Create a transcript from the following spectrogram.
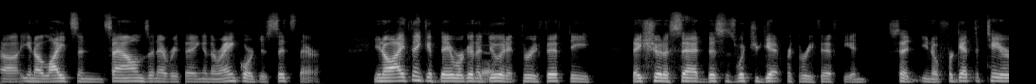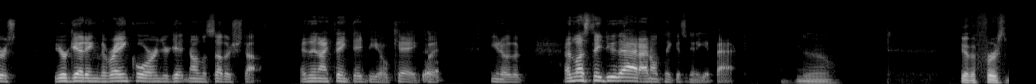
uh, you know, lights and sounds and everything, and the Rancor just sits there. You know, I think if they were going to yeah. do it at 350, they should have said this is what you get for 350 and said, you know, forget the tiers, you're getting the Rancor and you're getting all this other stuff and then I think they'd be okay. Yeah. But you know, the unless they do that, I don't think it's going to get back. No. Yeah, the first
